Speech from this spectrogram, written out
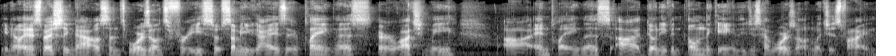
you know, and especially now since Warzone's free, so some of you guys that are playing this or watching me uh, and playing this uh, don't even own the game; they just have Warzone, which is fine.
